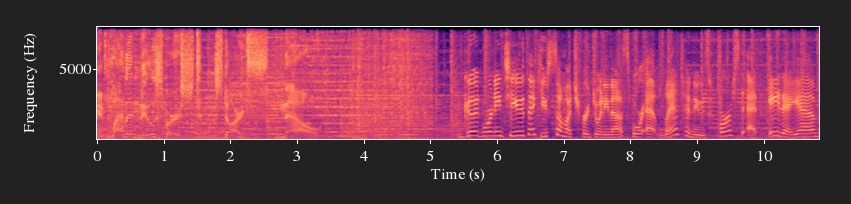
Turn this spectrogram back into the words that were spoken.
Atlanta News First starts now. Good morning to you. Thank you so much for joining us for Atlanta News First at 8 a.m.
